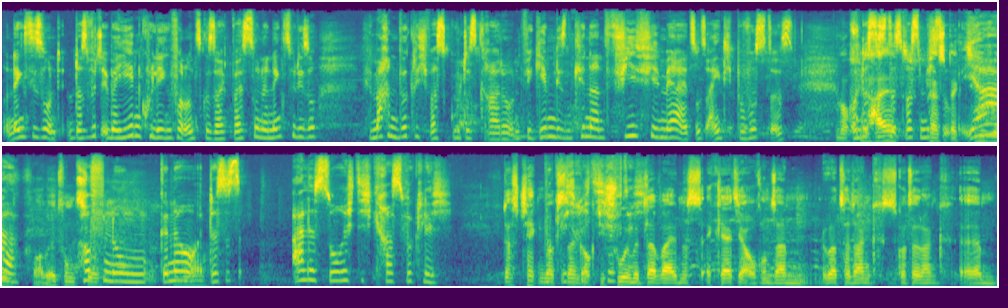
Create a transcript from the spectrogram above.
und denkst dir so, und das wird über jeden Kollegen von uns gesagt, weißt du, und dann denkst du dir so, wir machen wirklich was Gutes gerade und wir geben diesen Kindern viel, viel mehr, als uns eigentlich bewusst ist. Und auch und das Halt, ist das, was mich so, ja. Hoffnung, genau, das ist alles so richtig krass, wirklich. Das checken Gott sei Dank auch die Schulen mittlerweile. Das erklärt ja auch unseren, Gott sei Dank, Gott sei Dank ähm,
